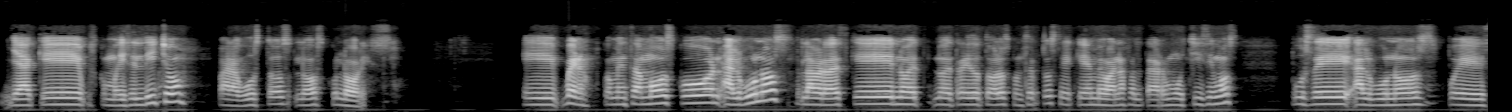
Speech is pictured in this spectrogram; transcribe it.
ya que pues como dice el dicho, para gustos los colores. Eh, bueno, comenzamos con algunos. La verdad es que no he, traído todos los conceptos, sé que me van a faltar muchísimos. Puse algunos, pues,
